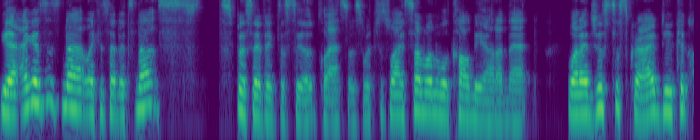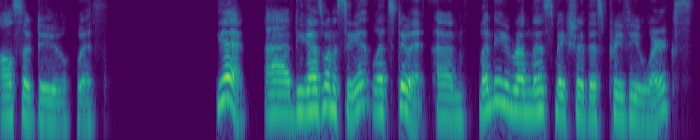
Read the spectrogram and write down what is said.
yeah, I guess it's not like I said. It's not specific to sealed classes, which is why someone will call me out on that. What I just described, you can also do with. Yeah, uh, do you guys want to see it? Let's do it. Um, let me run this, make sure this preview works,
